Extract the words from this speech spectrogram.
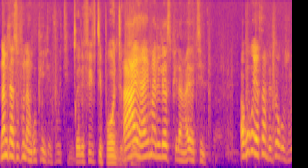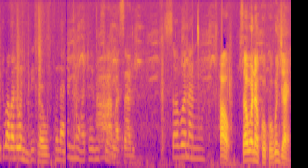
namhlanje ufuna ngikuphinde futhi ngicela i-50 pond kuphela. hayi hayi imali leyo siphila ngayo thina akubuye sihambe siyokuzwa ukuthi ubaba lowo ndibiza ufuna ungathola umsebenzi sabona ncu hawu sawona gogo kunjani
